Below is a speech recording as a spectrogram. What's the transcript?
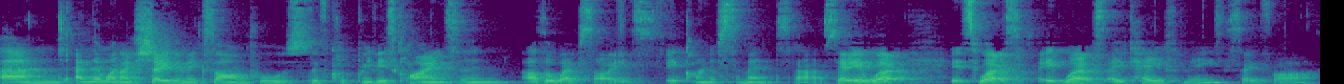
And and then when I show them examples of previous clients and other websites, it kind of cements that. So it work. It's works. It works okay for me so far.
